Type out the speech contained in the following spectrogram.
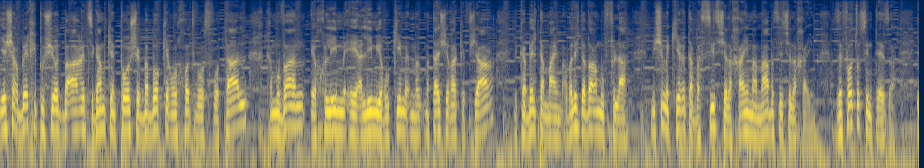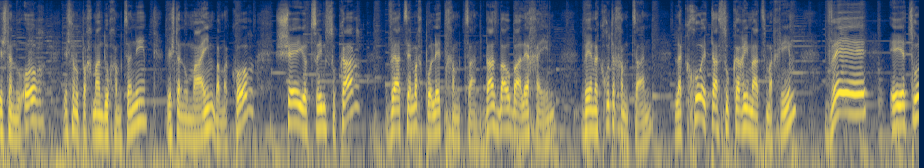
יש הרבה חיפושיות בארץ, גם כן פה, שבבוקר הולכות ואוספות טל. כמובן, אוכלים אה, עלים ירוקים מתי שרק אפשר, לקבל את המים. אבל יש דבר מופלא. מי שמכיר את הבסיס של החיים, מה הבסיס של החיים? זה פוטוסינתזה. יש לנו אור, יש לנו פחמן דו-חמצני, ויש לנו מים במקור, שיוצרים סוכר. והצמח פולט חמצן. ואז באו בעלי החיים, והם לקחו את החמצן, לקחו את הסוכרים מהצמחים, ויצרו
